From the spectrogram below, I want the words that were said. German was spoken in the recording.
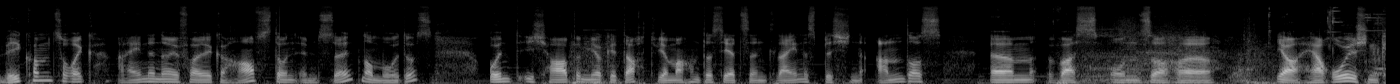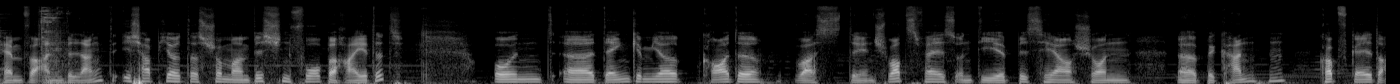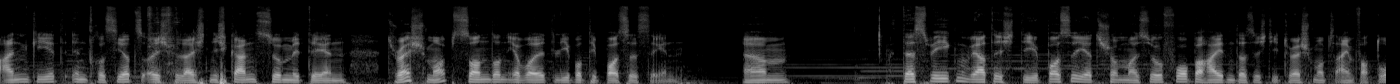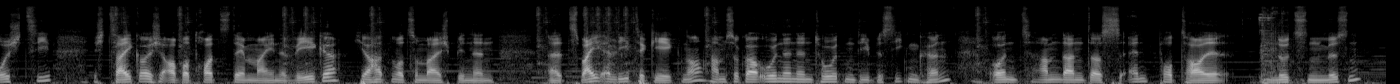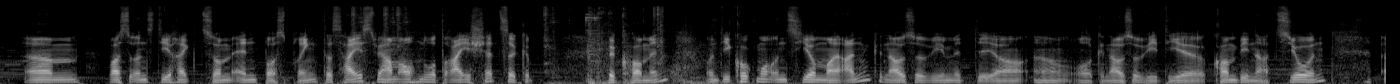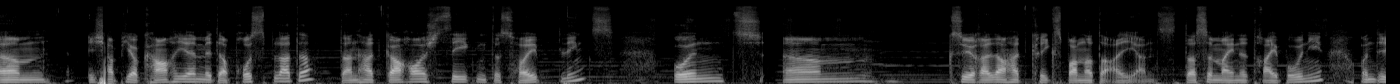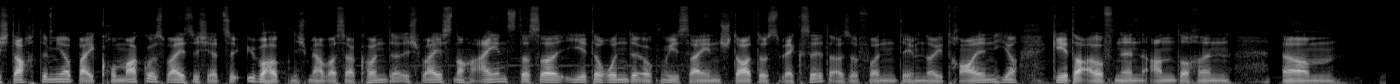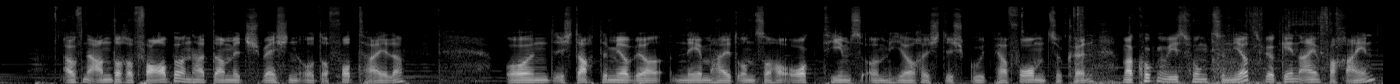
Willkommen zurück, eine neue Folge Hearthstone im Söldner-Modus und ich habe mir gedacht, wir machen das jetzt ein kleines bisschen anders, ähm, was unsere ja, heroischen Kämpfe anbelangt. Ich habe hier das schon mal ein bisschen vorbereitet und äh, denke mir gerade, was den Schwarzfels und die bisher schon äh, bekannten Kopfgelder angeht, interessiert es euch vielleicht nicht ganz so mit den Trash-Mobs, sondern ihr wollt lieber die Bosse sehen. Ähm, deswegen werde ich die Bosse jetzt schon mal so vorbereiten, dass ich die Trash-Mobs einfach durchziehe. Ich zeige euch aber trotzdem meine Wege. Hier hatten wir zum Beispiel einen äh, zwei Elite-Gegner, haben sogar ohne einen Toten die besiegen können und haben dann das Endportal nutzen müssen. Ähm, was uns direkt zum Endboss bringt. Das heißt, wir haben auch nur drei Schätze bekommen und die gucken wir uns hier mal an, genauso wie mit der, äh, oder genauso wie die Kombination. Ähm, ich habe hier Kariel mit der Brustplatte, dann hat Garage Segen des Häuptlings und ähm, Xyrella hat Kriegsbanner der Allianz. Das sind meine drei Boni. Und ich dachte mir, bei Chromakos weiß ich jetzt überhaupt nicht mehr, was er konnte. Ich weiß noch eins, dass er jede Runde irgendwie seinen Status wechselt. Also von dem Neutralen hier geht er auf einen anderen, ähm, auf eine andere Farbe und hat damit Schwächen oder Vorteile. Und ich dachte mir, wir nehmen halt unsere Org-Teams, um hier richtig gut performen zu können. Mal gucken, wie es funktioniert. Wir gehen einfach rein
